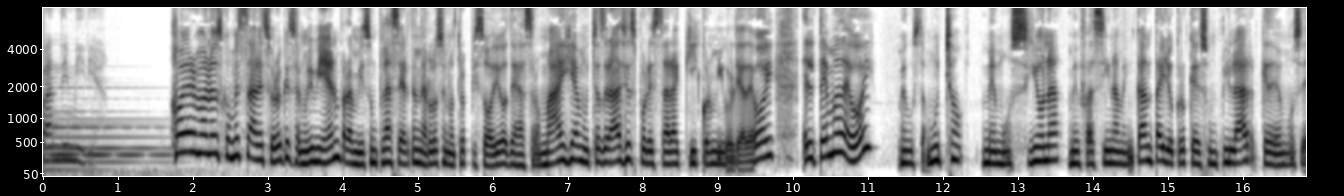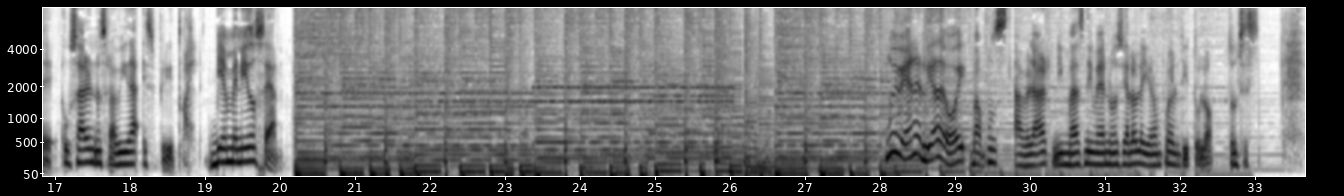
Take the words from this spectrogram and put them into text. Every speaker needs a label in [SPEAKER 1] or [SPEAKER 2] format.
[SPEAKER 1] Media.
[SPEAKER 2] Hola hermanos, ¿cómo están? Espero que estén muy bien. Para mí es un placer tenerlos en otro episodio de Astromagia. Muchas gracias por estar aquí conmigo el día de hoy. El tema de hoy me gusta mucho, me emociona, me fascina, me encanta y yo creo que es un pilar que debemos usar en nuestra vida espiritual. Bienvenidos sean. Muy bien, el día de hoy. Vamos a hablar ni más ni menos, ya lo leyeron por el título, entonces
